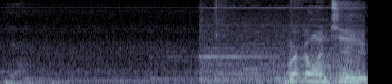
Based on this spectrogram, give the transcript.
yeah. We're going to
